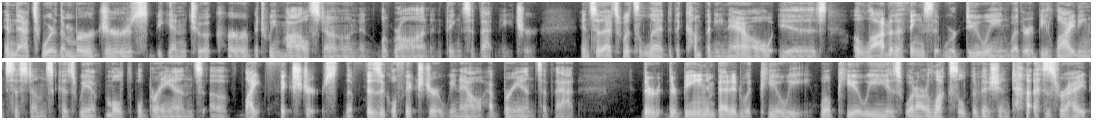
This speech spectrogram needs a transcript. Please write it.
And that's where the mergers begin to occur between Milestone and Legrand and things of that nature. And so that's what's led to the company now is a lot of the things that we're doing, whether it be lighting systems, because we have multiple brands of light fixtures, the physical fixture, we now have brands of that. They're they're being embedded with PoE. Well, PoE is what our Luxul division does, right?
